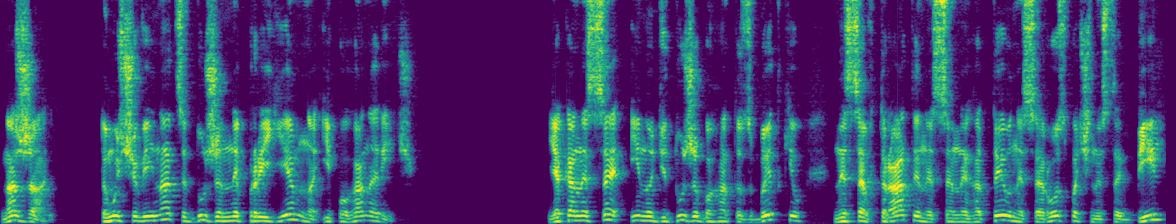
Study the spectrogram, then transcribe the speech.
На жаль. Тому що війна це дуже неприємна і погана річ, яка несе іноді дуже багато збитків, несе втрати, несе негатив, несе розпач, несе біль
